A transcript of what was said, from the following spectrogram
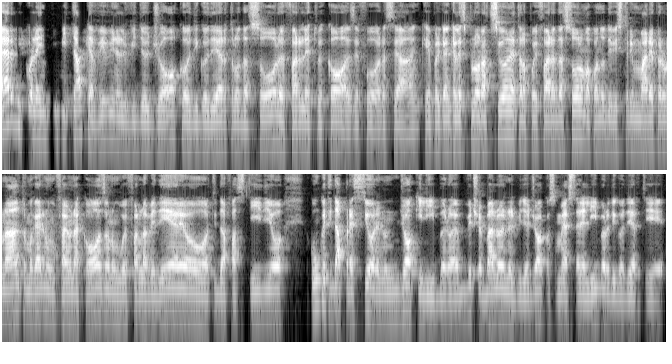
perdi quella intimità che avevi nel videogioco di godertelo da solo e fare le tue cose, forse anche. Perché anche l'esplorazione te la puoi fare da solo, ma quando devi streamare per un altro, magari non fai una cosa, non vuoi farla vedere o ti dà fastidio. Comunque ti dà pressione, non giochi libero. E invece è bello nel videogioco, insomma, essere libero di goderti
